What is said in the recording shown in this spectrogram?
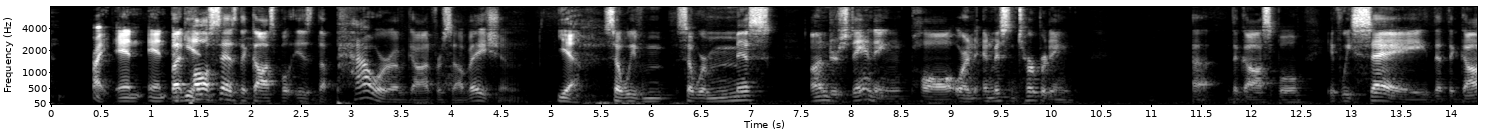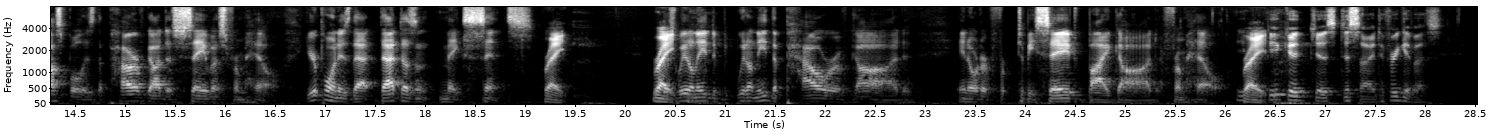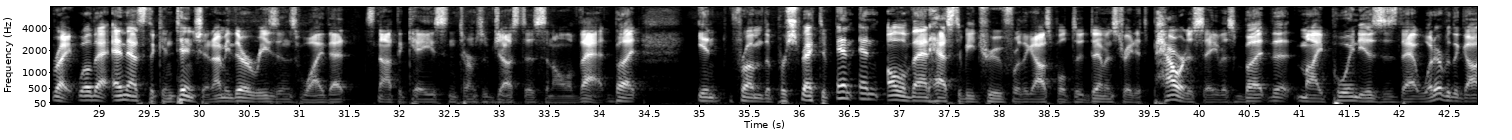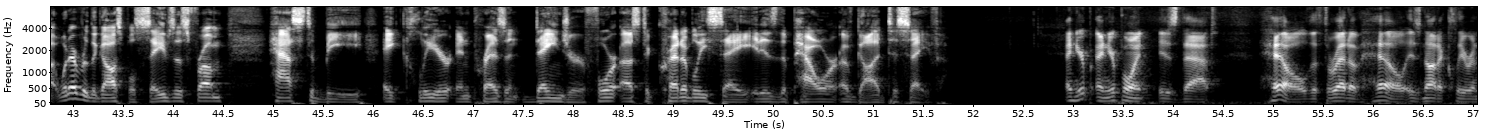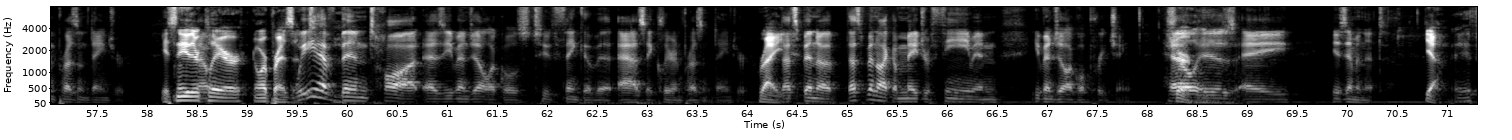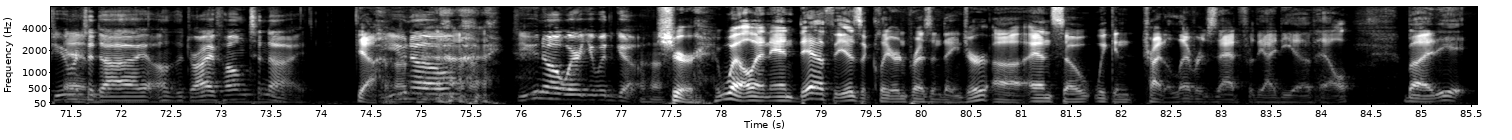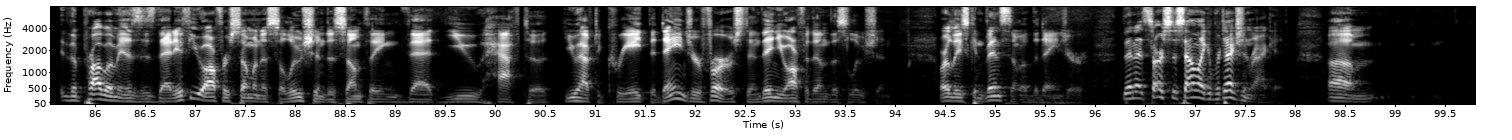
Right. And, and, But again, Paul says the gospel is the power of God for salvation. Yeah. So we've so we're misunderstanding Paul or and misinterpreting uh, the gospel if we say that the gospel is the power of God to save us from hell. Your point is that that doesn't make sense. Right. Right. We don't need to, we don't need the power of God in order for, to be saved by God from hell. Right. You could just decide to forgive us. Right. Well, that and that's the contention. I mean, there are reasons why that's not the case in terms of justice and all of that. But in from the perspective, and and all of that has to be true for the gospel to demonstrate its power to save us. But the, my point is, is that whatever the god whatever the gospel saves us from has to be a clear and present danger for us to credibly say it is the power of God to save. And your and your point is that hell, the threat of hell, is not a clear and present danger. It's neither clear nor present. We have been taught as evangelicals to think of it as a clear and present danger. Right. That's been a that's been like a major theme in evangelical preaching. Hell Sure. is a is imminent. yeah. If you were to die on the drive home tonight, Yeah. do you know? do you know where you would go? Sure. Well, and, and death is a clear and present danger. Uh, and so we can try to leverage that for the idea of hell. But it, the problem is, is that if you offer someone a solution to something that you have to, you have to create the danger first, and then you offer them the solution, or at least convince them of the danger, then it starts to sound like a protection racket. Um,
